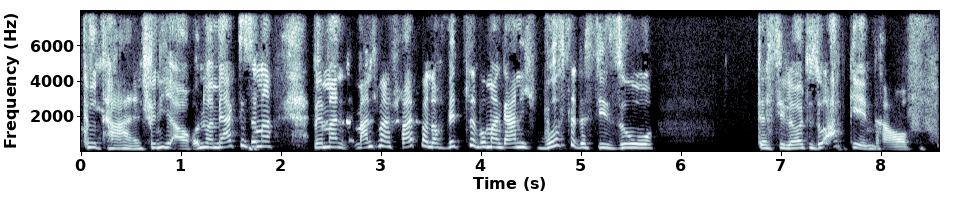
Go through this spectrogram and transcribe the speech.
Total, finde ich auch. Und man merkt es immer, wenn man manchmal schreibt man doch Witze, wo man gar nicht wusste, dass die so dass die Leute so abgehen drauf.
